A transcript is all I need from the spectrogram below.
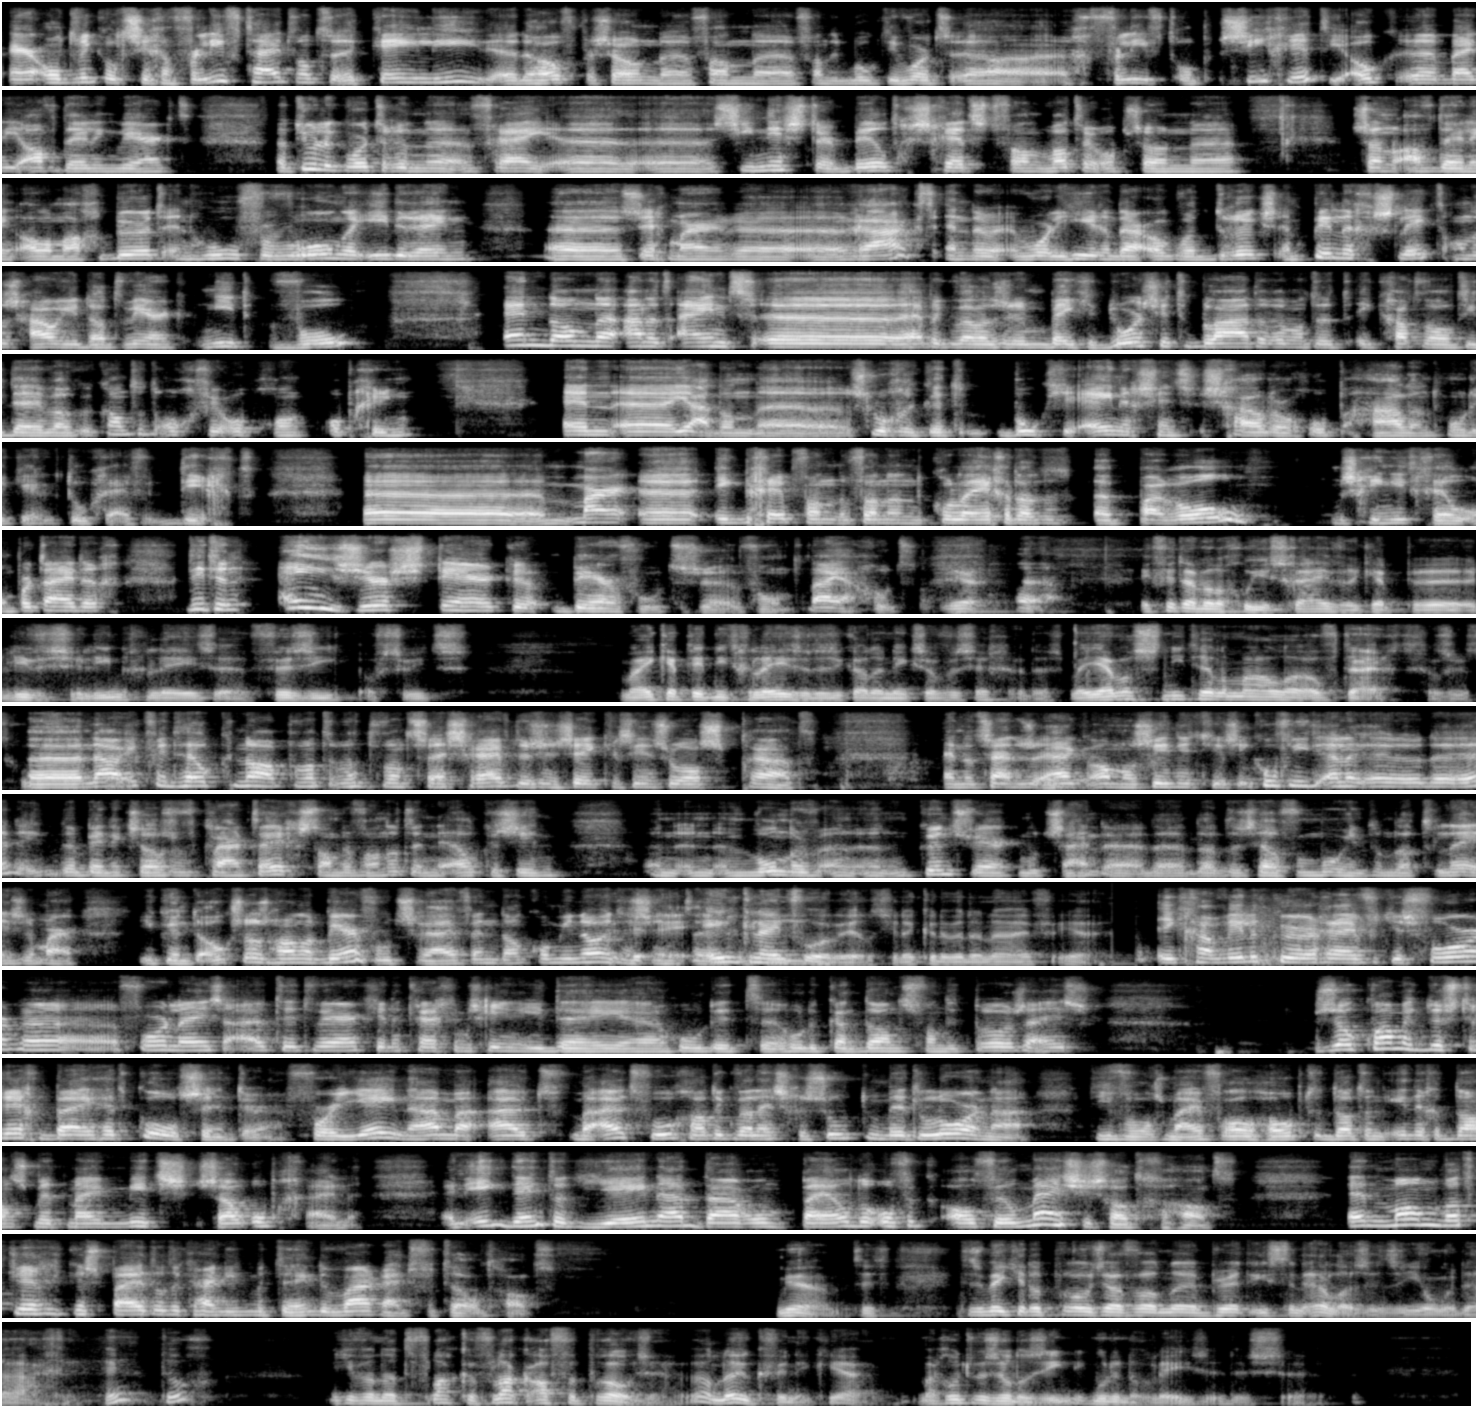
er ontwikkelt zich een verliefdheid, want Kaylee, de hoofdpersoon van, van dit boek, die wordt verliefd op Sigrid, die ook bij die afdeling werkt. Natuurlijk wordt er een vrij sinister beeld geschetst van wat er op zo'n zo'n afdeling allemaal gebeurt en hoe verwrongen iedereen uh, zeg maar uh, raakt. En er worden hier en daar ook wat drugs en pillen geslikt, anders hou je dat werk niet vol. En dan aan het eind heb ik wel eens een beetje door zitten bladeren, want het, ik had wel het idee welke kant het ongeveer op, opging. En ja, dan sloeg ik het boekje enigszins schouderhophalend, moet ik eerlijk toegeven, dicht. maar ik begreep van, van een collega dat het parool misschien niet geheel onpartijdig, dit een ijzersterke Barefoots uh, vond. Nou ja, goed. Ja. Uh, ik vind haar wel een goede schrijver. Ik heb uh, Lieve Celine gelezen, Fuzzy of zoiets. Maar ik heb dit niet gelezen, dus ik kan er niks over zeggen. Dus. Maar jij was niet helemaal overtuigd, als ik het goed Nou, ik vind het heel knap, want, want, want zij schrijft dus in zekere zin zoals ze praat. En dat zijn dus eigenlijk allemaal zinnetjes. Ik hoef niet, elke, uh, daar ben ik zelfs een verklaard tegenstander van, dat in elke zin een, een, een wonder, een, een kunstwerk moet zijn. dat is heel vermoeiend om dat te lezen. Maar je kunt ook zoals Hannah Barefoot schrijven en dan kom je nooit een zin tegen. Eén klein voorbeeldje, dan kunnen we daarna even, ja. Ik ga willekeurig eventjes voor, uh, voorlezen uit dit werkje. Dan krijg je misschien een idee uh, hoe, dit, hoe de cadans van dit proza is. Zo kwam ik dus terecht bij het callcenter. Voor Jena me, uit, uitvroeg had ik wel eens gezoet met Lorna, die volgens mij vooral hoopte dat een innige dans met mij Mitch zou opgeilen. En ik denk dat Jena daarom peilde of ik al veel meisjes had gehad. En man, wat kreeg ik een spijt dat ik haar niet meteen de waarheid verteld had. Ja, het is, het is een beetje dat proza van uh, Brad Easton Ellis in zijn jonge dagen, hè? toch? Beetje van dat vlakke, vlak affe proza. Wel leuk, vind ik, ja. Maar goed, we zullen zien. Ik moet het nog lezen, dus... Uh...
